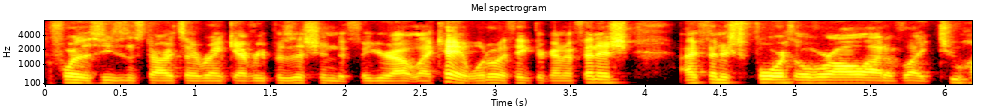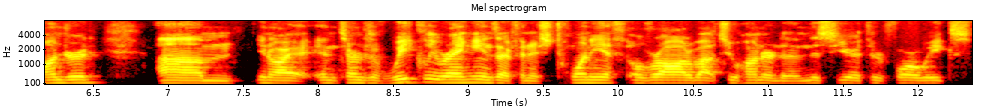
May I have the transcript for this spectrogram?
before the season starts, I rank every position to figure out like, hey, what do I think they're going to finish? I finished fourth overall out of like 200. Um, you know, I, in terms of weekly rankings, I finished 20th overall at about 200. And then this year through four weeks,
